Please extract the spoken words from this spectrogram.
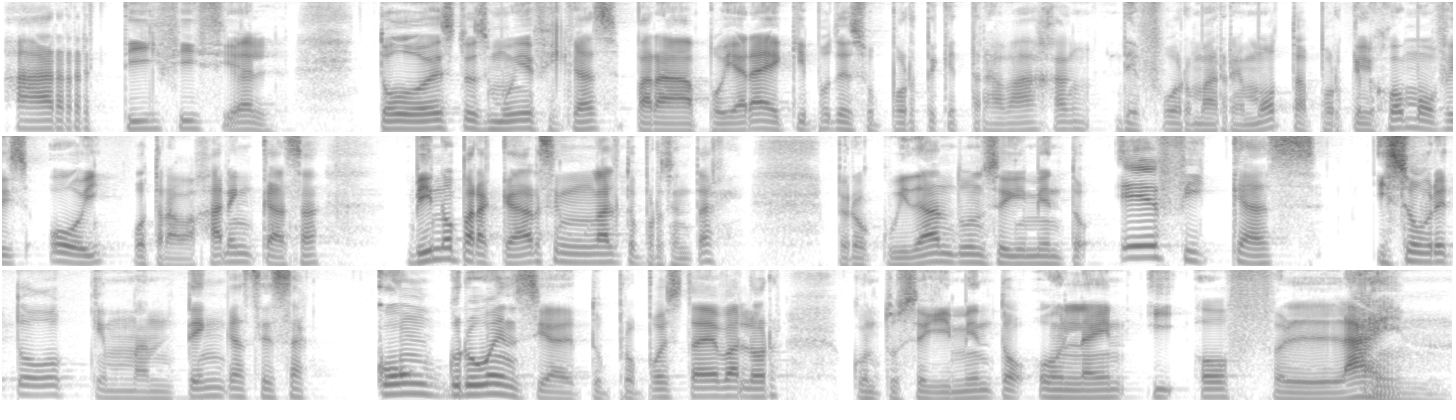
artificial. Todo esto es muy eficaz para apoyar a equipos de soporte que trabajan de forma remota, porque el home office hoy o trabajar en casa vino para quedarse en un alto porcentaje, pero cuidando un seguimiento eficaz y sobre todo que mantengas esa congruencia de tu propuesta de valor con tu seguimiento online y offline.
